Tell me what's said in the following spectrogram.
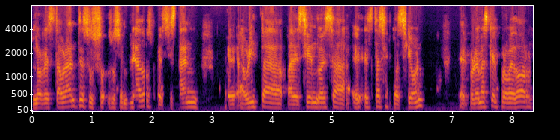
los restaurantes, sus, empleados, pues están eh, ahorita padeciendo esa, esta situación. El problema es que el proveedor,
